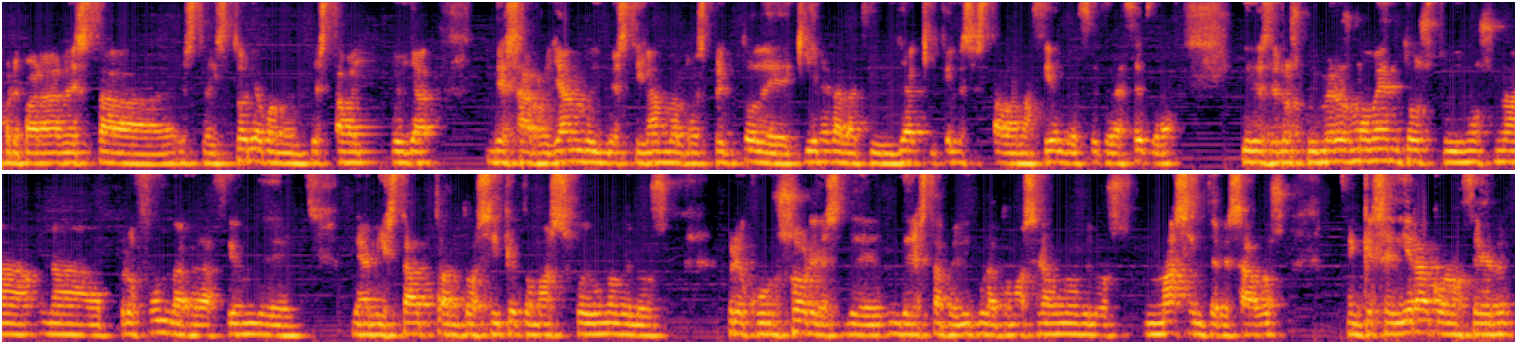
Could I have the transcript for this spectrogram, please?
preparar esta, esta, historia, cuando estaba yo ya desarrollando, investigando al respecto de quién era la tribu yaqui, qué les estaban haciendo, etcétera, etcétera. Y desde los primeros momentos tuvimos una, profunda relación de, amistad, tanto así que Tomás fue uno de los precursores de, de esta película. Tomás era uno de los más interesados en que se diera a conocer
